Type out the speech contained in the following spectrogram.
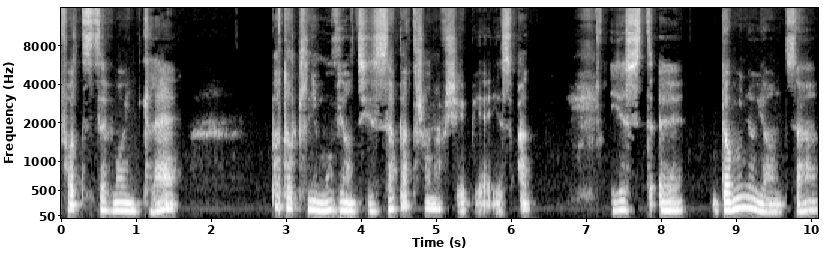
fotce w moim tle, potocznie mówiąc, jest zapatrzona w siebie, jest, jest y, dominująca.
